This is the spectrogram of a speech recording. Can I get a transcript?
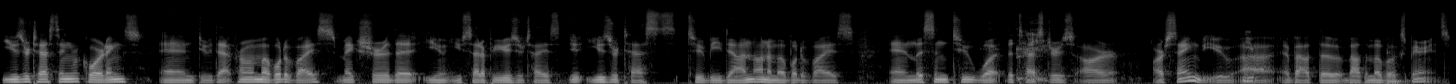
User testing recordings and do that from a mobile device. Make sure that you, you set up your user user tests to be done on a mobile device and listen to what the testers are are saying to you uh, about the about the mobile experience.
